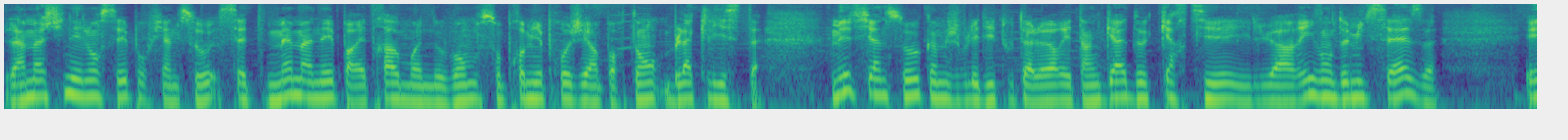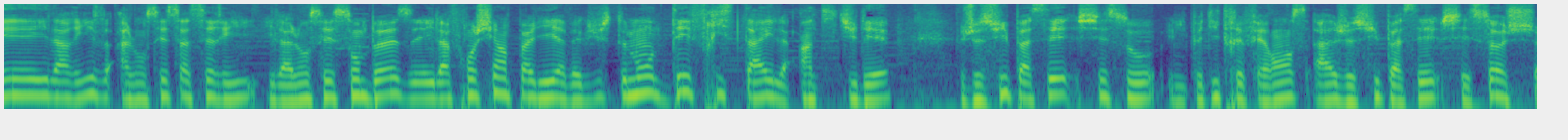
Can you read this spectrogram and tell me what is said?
La machine est lancée pour Fianso. Cette même année paraîtra au mois de novembre son premier projet important, Blacklist. Mais Fianso, comme je vous l'ai dit tout à l'heure, est un gars de quartier. Il lui arrive en 2016 et il arrive à lancer sa série. Il a lancé son buzz et il a franchi un palier avec justement des freestyles intitulés Je suis passé chez So, une petite référence à Je suis passé chez Soch.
